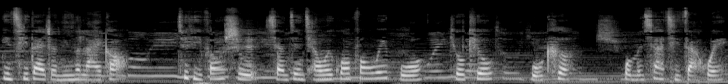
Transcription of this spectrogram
并期待着您的来稿，具体方式详见蔷薇官方微博、QQ、博客。我们下期再会。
